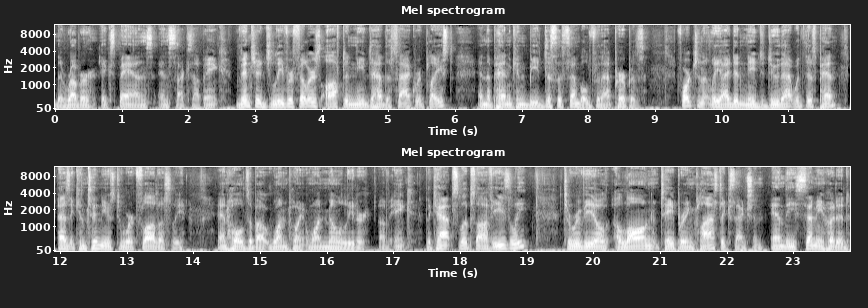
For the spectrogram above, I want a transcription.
the rubber expands and sucks up ink. Vintage lever fillers often need to have the sac replaced and the pen can be disassembled for that purpose. Fortunately, I didn't need to do that with this pen as it continues to work flawlessly and holds about 1.1 milliliter of ink. The cap slips off easily to reveal a long tapering plastic section and the semi-hooded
